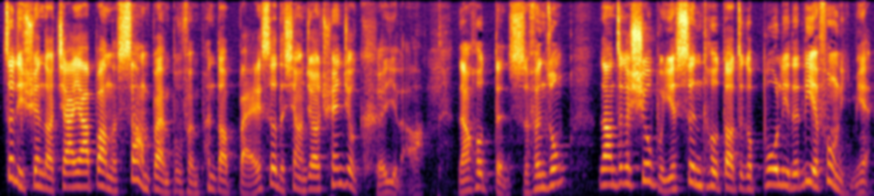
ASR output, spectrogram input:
这里旋到加压棒的上半部分碰到白色的橡胶圈就可以了啊。然后等十分钟，让这个修补液渗透到这个玻璃的裂缝里面。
